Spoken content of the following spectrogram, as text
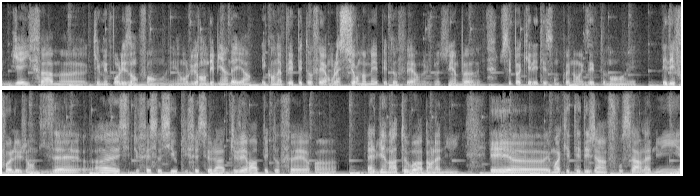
une vieille femme euh, qui aimait pour les enfants et on lui rendait bien d'ailleurs et qu'on appelait Pétofer. On l'a surnommé Pétofer, mais je me souviens pas, je sais pas quel était son prénom exactement et, des fois les gens disaient euh, ah, si tu fais ceci ou tu fais cela, tu verras Pétofer. euh, elle viendra te voir dans la nuit. Et, euh, et moi qui étais déjà un froussard la nuit,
